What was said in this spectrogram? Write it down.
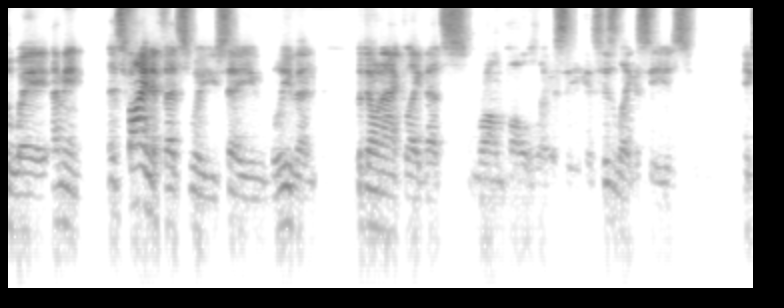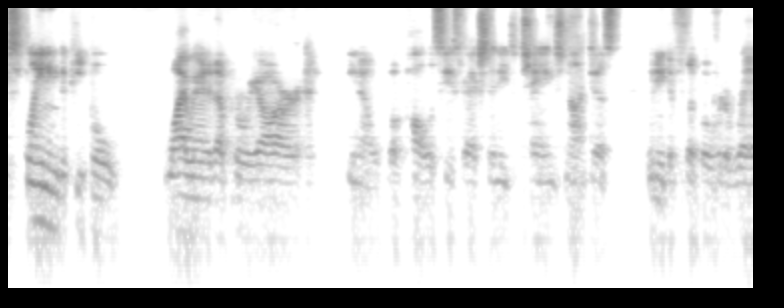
the way. I mean, it's fine if that's what you say you believe in, but don't act like that's Ron Paul's legacy because his legacy is explaining to people why we ended up where we are and you know what policies we actually need to change, not just we need to flip over to red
